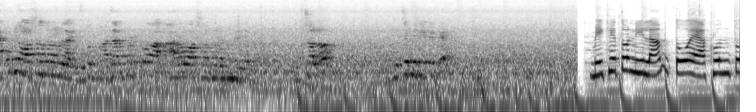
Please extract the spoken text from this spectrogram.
এখনই অসাধারণ লাগছে তো ভাজার পরে তো আরও অসাধারণ হয়ে যাবে। চলো, ভেজে ভেজে এটাকে। মেখে তো নিলাম, তো এখন তো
